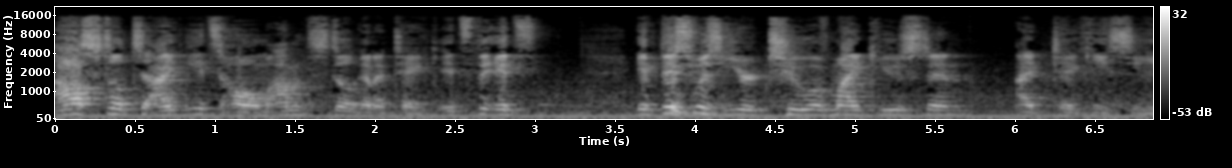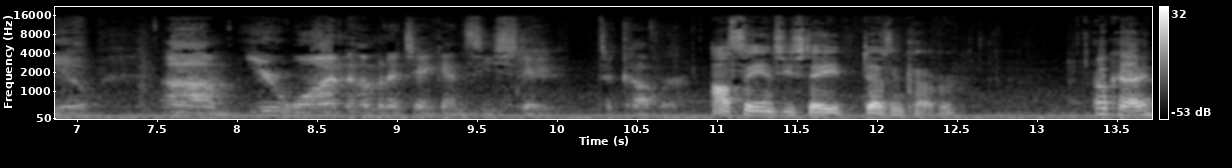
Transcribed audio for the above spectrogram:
I'll still. T- I, it's home. I'm still gonna take. It's the. It's. If this was year two of Mike Houston, I'd take ECU. Um, year one, I'm gonna take NC State to cover. I'll say NC State doesn't cover. Okay.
